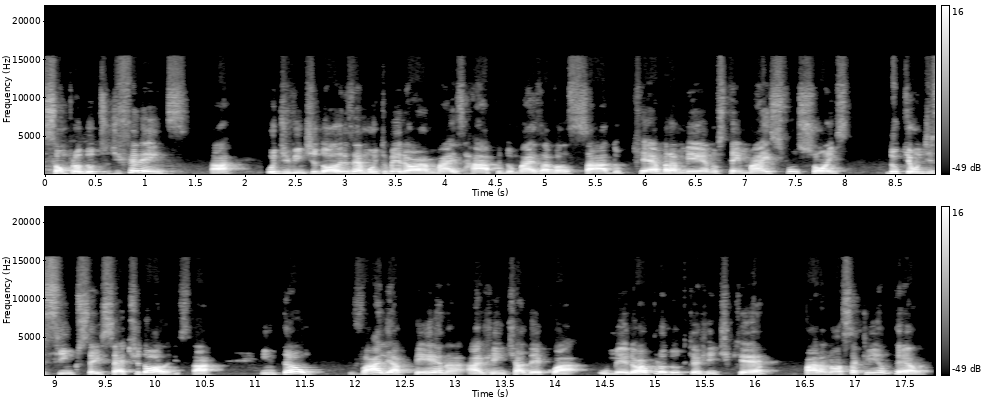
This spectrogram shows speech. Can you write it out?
são produtos diferentes, tá? O de 20 dólares é muito melhor, mais rápido, mais avançado, quebra menos, tem mais funções do que um de 5, 6, 7 dólares, tá? Então, vale a pena a gente adequar o melhor produto que a gente quer para a nossa clientela.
